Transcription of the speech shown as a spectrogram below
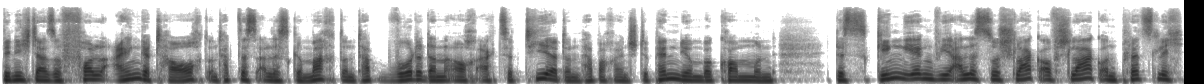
bin ich da so voll eingetaucht und habe das alles gemacht und hab, wurde dann auch akzeptiert und habe auch ein Stipendium bekommen. Und das ging irgendwie alles so Schlag auf Schlag und plötzlich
